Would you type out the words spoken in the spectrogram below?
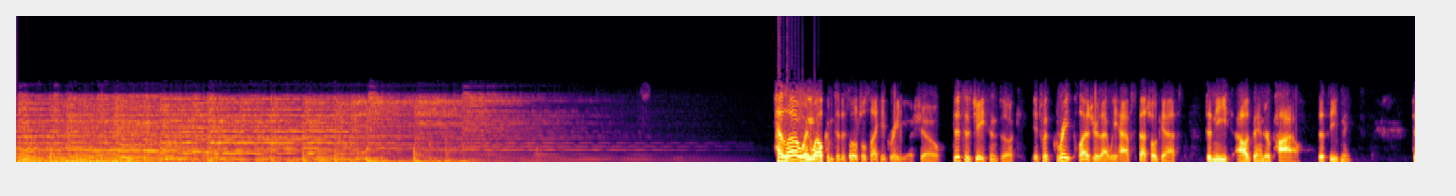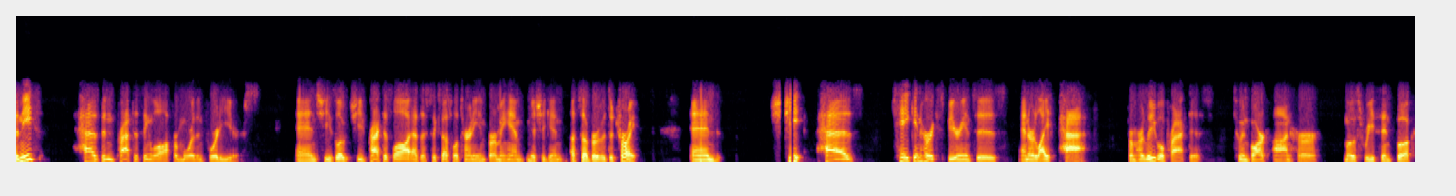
Hello and welcome to the Social Psychic Radio Show. This is Jason Zuck. It's with great pleasure that we have special guest Denise Alexander Pyle this evening. Denise has been practicing law for more than 40 years, and she's she's practiced law as a successful attorney in Birmingham, Michigan, a suburb of Detroit, and she has taken her experiences and her life path from her legal practice to embark on her most recent book,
